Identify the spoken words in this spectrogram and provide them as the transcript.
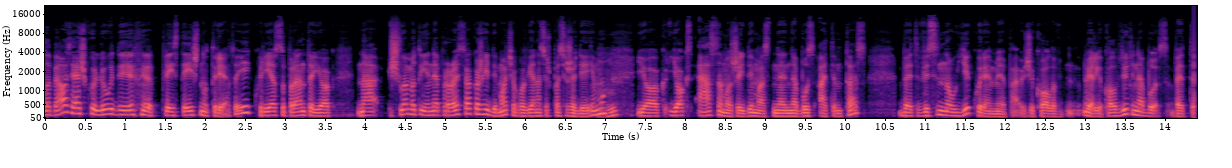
Labiausiai aišku liūdi pleisteishnų turėtojai kurie supranta jog na šiuo metu jie nepraras jokio žaidimo čia buvo vienas iš pasižadėjimų mhm. jog joks esamas žaidimas ne nebus atimtas bet visi nauji kuriami pavyzdžiui call of vėlgi call of duty nebus bet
